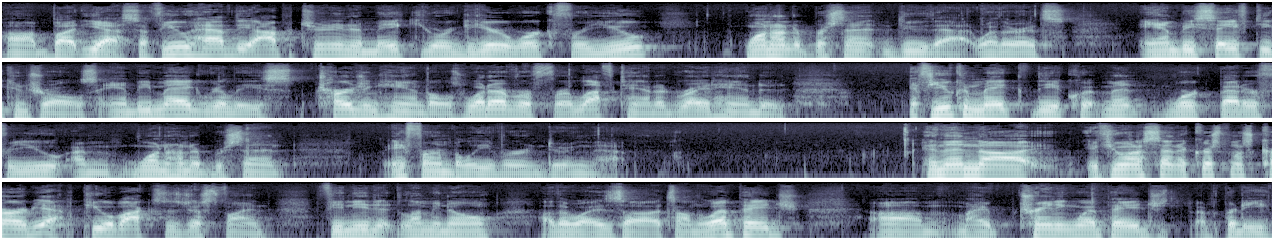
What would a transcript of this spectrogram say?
Uh, but yes, if you have the opportunity to make your gear work for you, 100% do that, whether it's ambi safety controls, ambi mag release, charging handles, whatever for left-handed, right-handed. If you can make the equipment work better for you, I'm 100% a firm believer in doing that. And then uh, if you want to send a Christmas card, yeah, PO box is just fine. If you need it, let me know. Otherwise, uh, it's on the webpage, um, my training webpage. I'm pretty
